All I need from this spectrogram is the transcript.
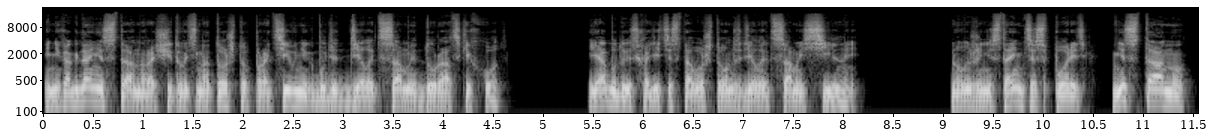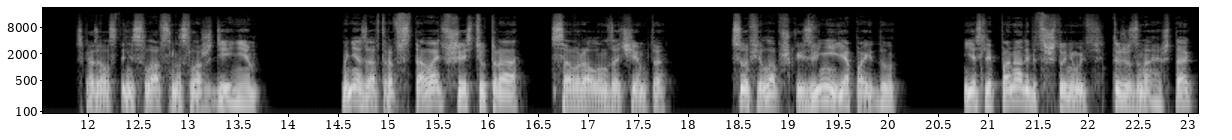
И никогда не стану рассчитывать на то, что противник будет делать самый дурацкий ход. Я буду исходить из того, что он сделает самый сильный. Но вы же не станете спорить? Не стану, сказал Станислав с наслаждением. Мне завтра вставать в шесть утра, соврал он зачем-то. Софья, лапушка, извини, я пойду. Если понадобится что-нибудь, ты же знаешь, так?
